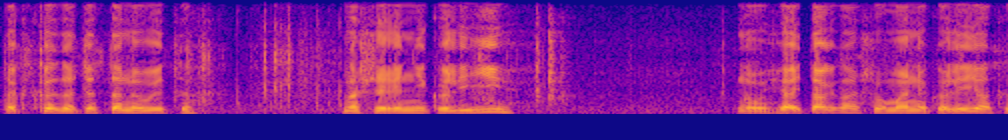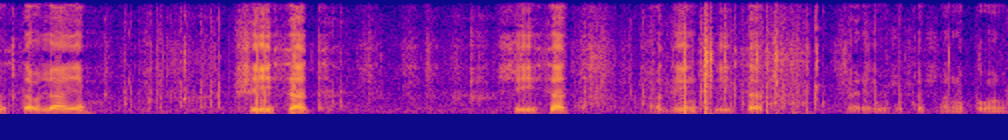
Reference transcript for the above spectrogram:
так сказати, остановитися на ширині колії. Ну, я і так знаю, що в мене колія составляє 60, 61, 60, вже точно не пам'ятаю,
